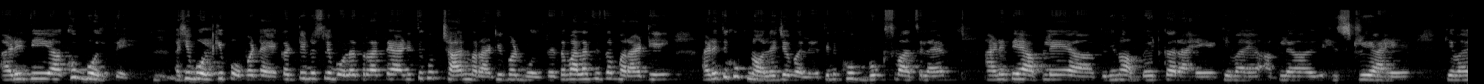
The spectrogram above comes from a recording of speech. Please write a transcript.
आणि ती खूप बोलते. अशी बोलकी पोपट आहे. कंटिन्युअसली बोलत राहते आणि ती खूप छान मराठी पण बोलते. तर मला तिचं मराठी आणि ती खूप नॉलेजेबल आहे. तिने खूप बुक्स वाचलाय आणि ते आपले यु नो आंबेडकर आहे किंवा आपलं हिस्ट्री आहे किंवा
